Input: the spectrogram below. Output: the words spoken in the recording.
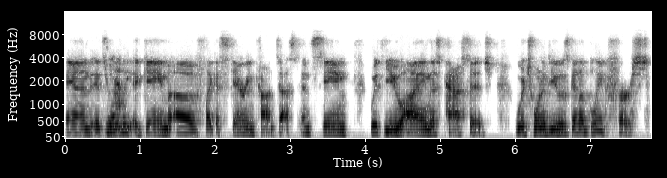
And it's yeah. really a game of like a staring contest and seeing with you eyeing this passage, which one of you is going to blink first.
